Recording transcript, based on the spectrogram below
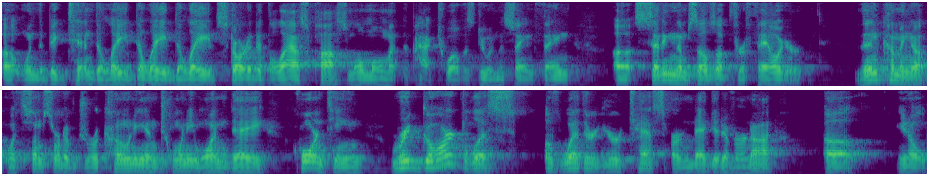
Uh, when the Big Ten delayed, delayed, delayed, started at the last possible moment. The Pac 12 is doing the same thing, uh, setting themselves up for failure. Then coming up with some sort of draconian 21 day quarantine, regardless of whether your tests are negative or not. Uh, you know,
